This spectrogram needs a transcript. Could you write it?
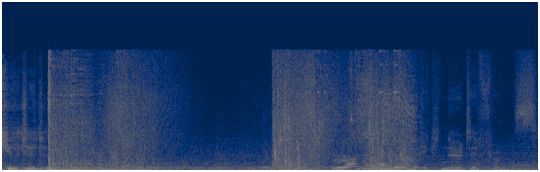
executed. Running will make no difference.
